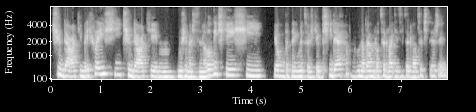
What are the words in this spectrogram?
čím dál tím rychlejší, čím dál tím, můžeme říct, nelogičtější, jo, vůbec nevíme, co ještě přijde v novém roce 2024,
